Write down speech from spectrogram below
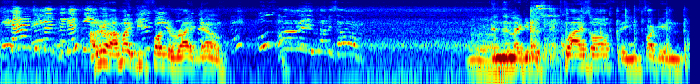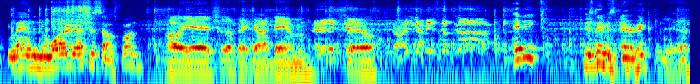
で30分とルフィ I don't know, that might be fun to ride down. はいナミさん Mm. And then like it just flies off and you fucking land in the water. That just sounds fun. Oh yeah, she left that goddamn trail. Eddie. His name is Eric. Yeah.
